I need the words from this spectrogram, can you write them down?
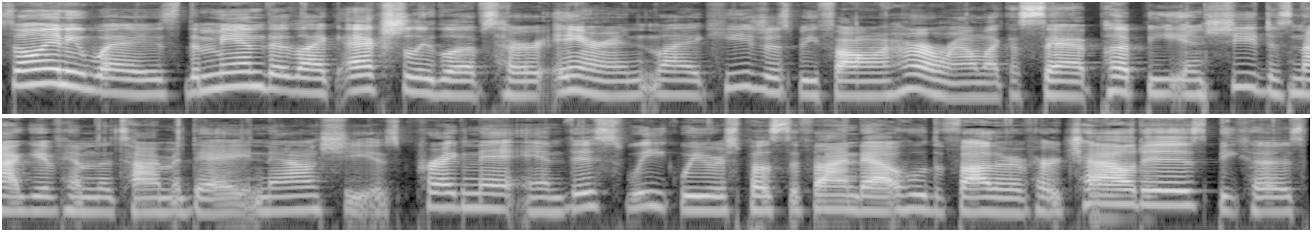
So, anyways, the man that like actually loves her, Aaron, like he just be following her around like a sad puppy, and she does not give him the time of day. Now she is pregnant, and this week we were supposed to find out who the father of her child is because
